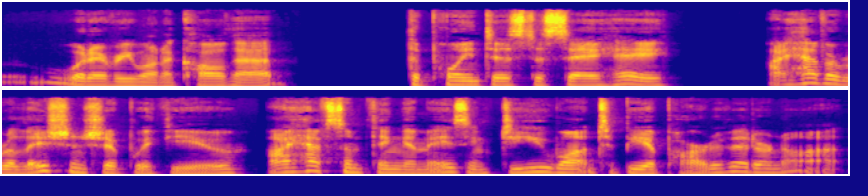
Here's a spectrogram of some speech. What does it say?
whatever you want to call that. The point is to say, "Hey, I have a relationship with you. I have something amazing. Do you want to be a part of it or not?"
